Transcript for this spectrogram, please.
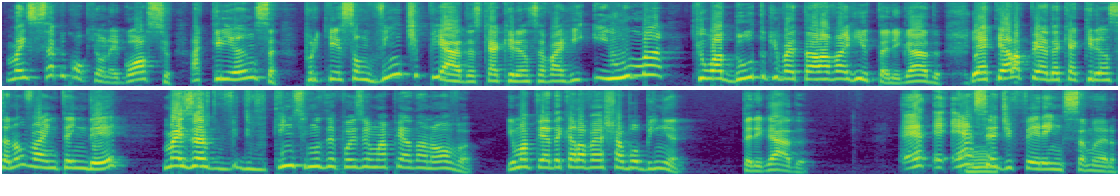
Mas sabe qual que é o negócio? A criança, porque são 20 piadas que a criança vai rir e uma que o adulto que vai estar tá lá vai rir, tá ligado? E aquela piada que a criança não vai entender mas 15 segundos depois vem uma piada nova. E uma piada que ela vai achar bobinha. Tá ligado? É, é, essa hum. é a diferença, mano.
